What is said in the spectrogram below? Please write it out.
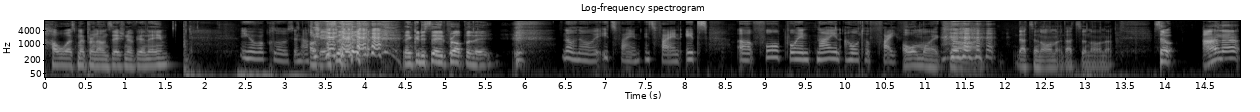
How was my pronunciation of your name? You were close enough. Okay, so then could you say it properly? No, no, it's fine. It's fine. It's uh, 4.9 out of 5. Oh my god, that's an honor. That's an honor. So Anna,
